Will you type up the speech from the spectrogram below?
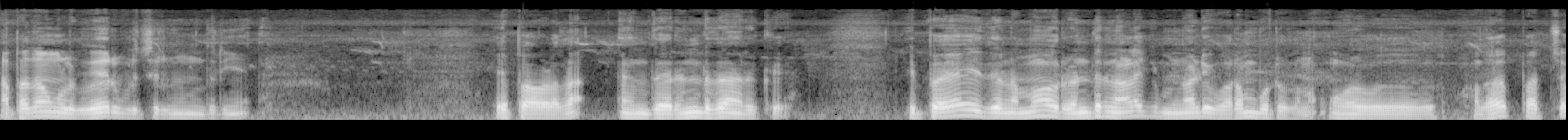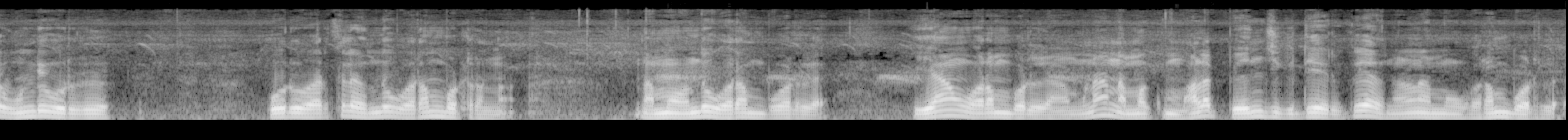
அப்போ தான் உங்களுக்கு வேர் பிடிச்சிருக்குன்னு தெரியும். இப்போ அவ்வளோதான் இந்த ரெண்டு தான் இருக்குது இப்போ இது நம்ம ஒரு ரெண்டு நாளைக்கு முன்னாடி உரம் போட்டுக்கணும். அதாவது பச்சை உண்டி ஒரு ஒரு வாரத்தில் வந்து உரம் போட்டுறணும். நம்ம வந்து உரம் போடலை. ஏன் உரம் போடலாம்னா நமக்கு மழை பெஞ்சிக்கிட்டே இருக்குது அதனால் நம்ம உரம் போடலை.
